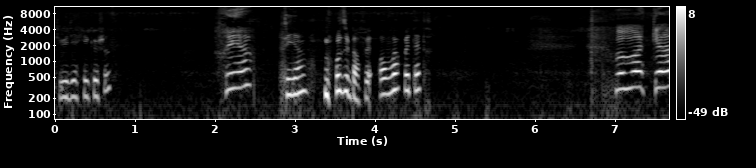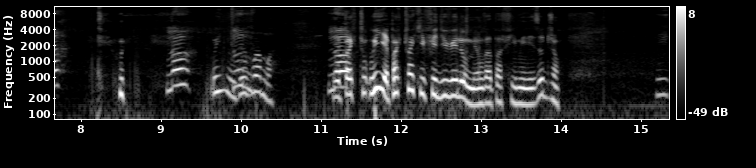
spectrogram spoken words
Tu veux dire quelque chose? Rien. Rien Bon, c'est parfait. Au revoir peut-être? Maman, car? Oui. Non, Oui, au Tourne. revoir moi. Y a non. pas que toi- Oui, il n'y a pas que toi qui fais du vélo, mais on va pas filmer les autres gens. Oui.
